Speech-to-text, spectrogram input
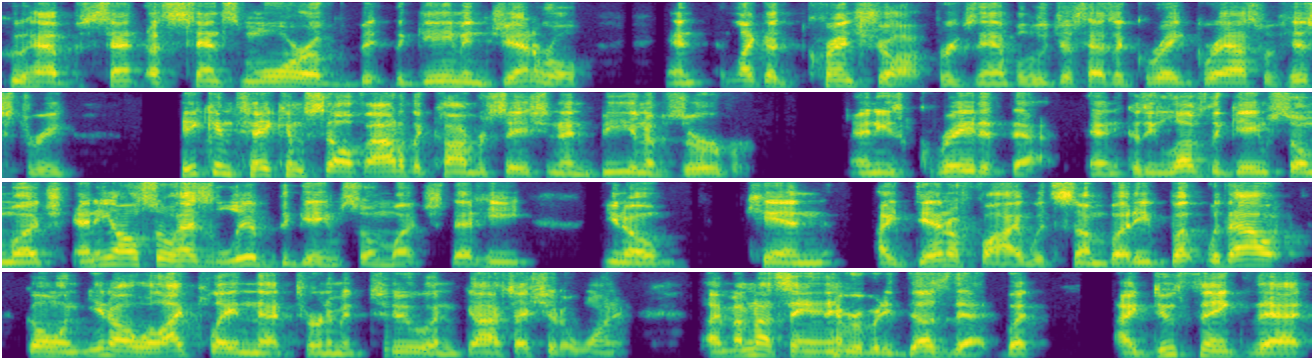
who have sent a sense more of the game in general, and like a Crenshaw, for example, who just has a great grasp of history, he can take himself out of the conversation and be an observer, and he's great at that. And because he loves the game so much, and he also has lived the game so much that he, you know, can identify with somebody, but without going, you know, well, I played in that tournament too, and gosh, I should have won it. I'm, I'm not saying everybody does that, but I do think that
